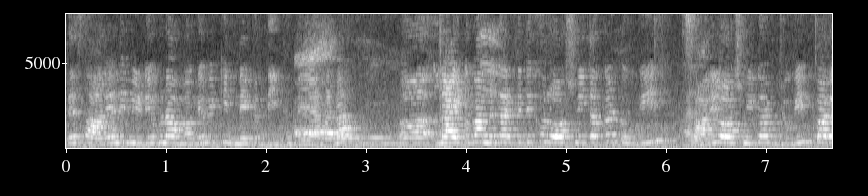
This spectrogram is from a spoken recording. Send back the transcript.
ਤੇ ਸਾਰਿਆਂ ਦੀ ਵੀਡੀਓ ਬਣਾਵਾਂਗੇ ਵੀ ਕਿੰਨੇ ਕੁ ਦਿਖਦੇ ਆ ਹਨਾ? ਲਾਈਟ ਬੰਦ ਕਰਕੇ ਦੇਖੋ ਰੋਸ਼ਨੀ ਤਾਂ ਘਟੂਗੀ ਸਾਰੀ ਰੋਸ਼ਨੀ ਘਟ ਜੂਗੀ ਪਰ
